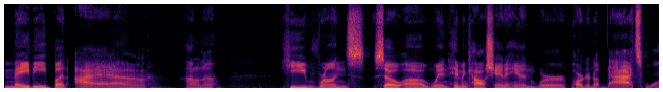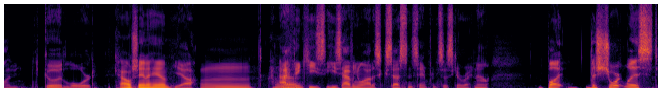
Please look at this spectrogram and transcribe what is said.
maybe, but I, uh, I don't know. He runs so uh, when him and Kyle Shanahan were partnered up. That's one. Good lord, Kyle Shanahan. yeah. Mm, I, I think he's he's having a lot of success in San Francisco right now. But the short list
